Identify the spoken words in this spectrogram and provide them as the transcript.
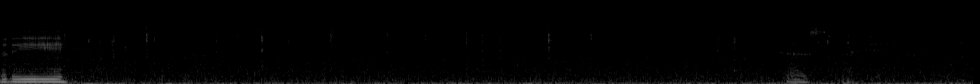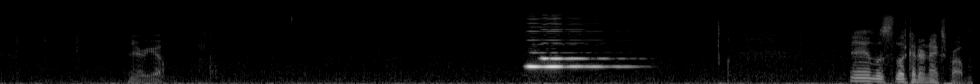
Cavity. There we go. And let's look at our next problem.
